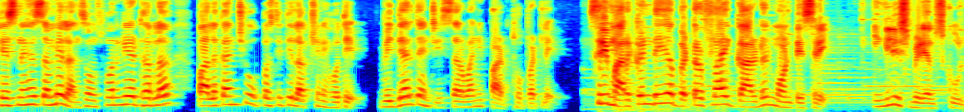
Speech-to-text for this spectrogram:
हे स्नेहसंमेलन संस्मरणीय ठरलं पालकांची उपस्थिती लक्षणे होती. विद्यार्थ्यांची सर्वांनी पाठ थोपटले. Shri Markandey butterfly garden Montessori English medium school.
